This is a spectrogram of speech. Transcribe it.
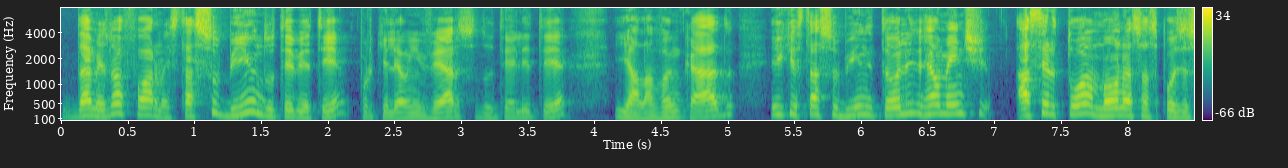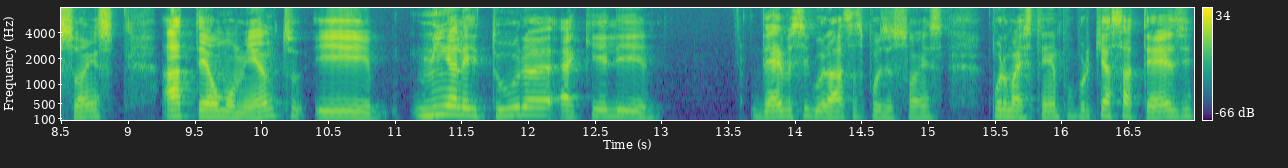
da mesma forma, está subindo o TBT, porque ele é o inverso do TLT, e alavancado, e que está subindo, então ele realmente acertou a mão nessas posições até o momento, e minha leitura é que ele deve segurar essas posições por mais tempo, porque essa tese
